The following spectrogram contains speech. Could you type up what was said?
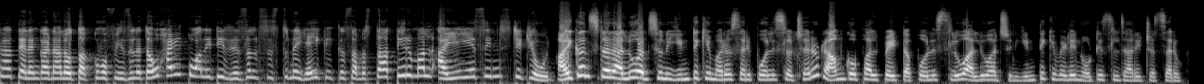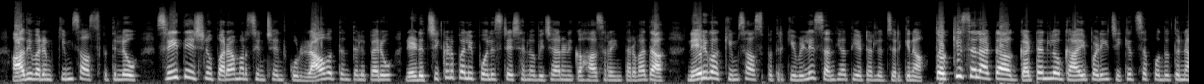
ఆంధ్ర తెలంగాణలో తక్కువ ఫీజులతో హై క్వాలిటీ రిజల్ట్స్ ఇస్తున్న ఏకైక సంస్థ Tirumal IAS institute. Icon star Allu Arjun ఇంటికి మరోసారి పోలీసులు వచ్చారు. రామ్ గోపాల్ పేట్ పోలీసులు అల్లు అర్జున్ ఇంటికి వెళ్ళి నోటీసులు జారీ చేశారు. ఆదివారం కిమ్స్ ఆసుపత్రిలో శ్రీతేజ్ను పరామర్శించేందుకు రావద్దని తెలిపారు. నేడు చిక్కడపల్లి పోలీస్ స్టేషన్లో విచారణకు హాజరైన తర్వాత నేరుగా కిమ్స్ ఆసుపత్రికి వెళ్ళి సంధ్యా థియేటర్లో జరిగిన తొక్కిసలాట ఘటనలో గాయపడి చికిత్స పొందుతున్న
